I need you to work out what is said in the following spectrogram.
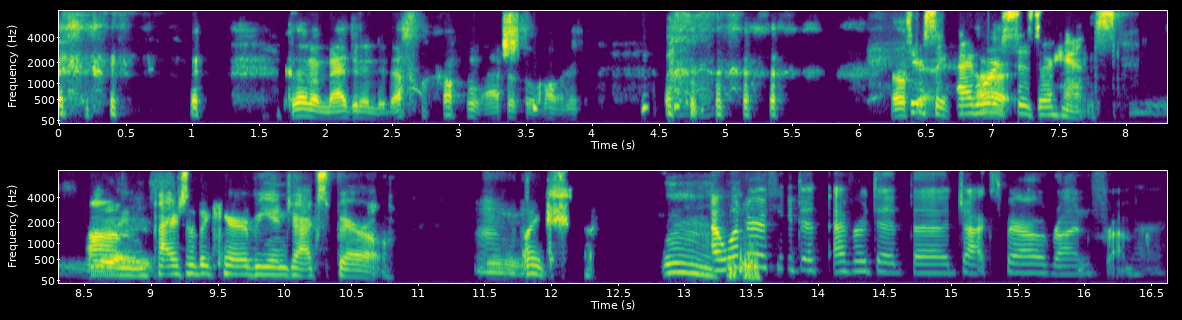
Because I'm imagining it. That's why I'm laughing so hard. okay. Seriously, Edward right. Scissorhands, um, right. Pirates of the Caribbean, Jack Sparrow. Mm. Like, mm. I wonder if you did ever did the Jack Sparrow run from her.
